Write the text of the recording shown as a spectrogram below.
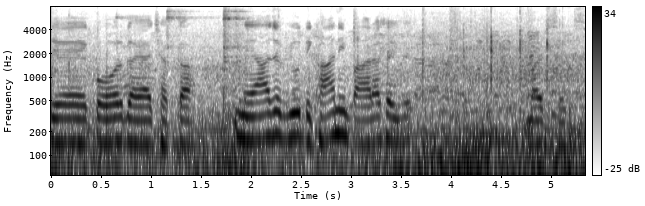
ये एक और गया छक्का। मैं यहाँ से व्यू दिखा नहीं पा रहा सही से। बट सिक्स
